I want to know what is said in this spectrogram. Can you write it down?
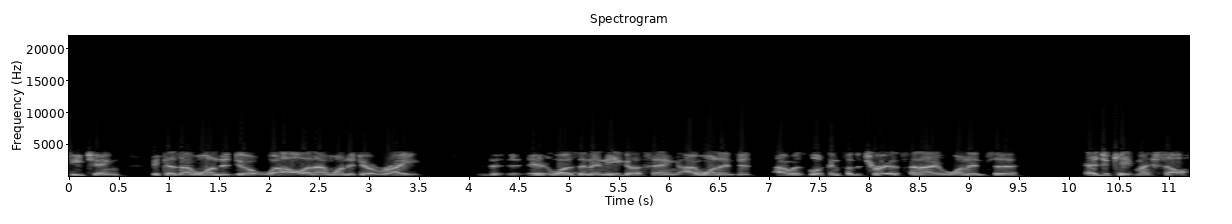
teaching because I wanted to do it well and I wanted to do it right. It wasn't an ego thing. I wanted to, I was looking for the truth and I wanted to, educate myself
